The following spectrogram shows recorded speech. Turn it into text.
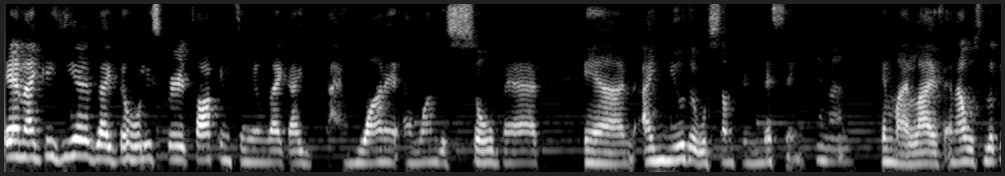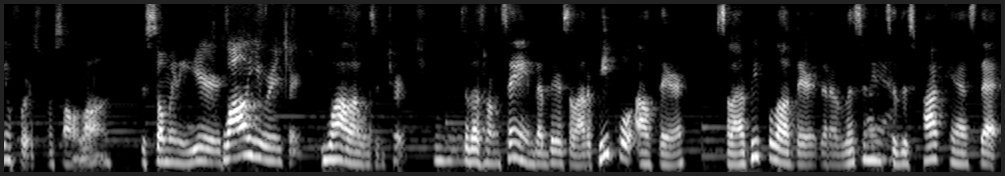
and I could hear like the Holy Spirit talking to me. I'm like, I I want it. I want this so bad, and I knew there was something missing Amen. in my life, and I was looking for it for so long, for so many years While you were in church. while I was in church. Mhm. So that's what I'm saying. That there's a lot of people out there. There's a lot of people out there that are listening yeah. to this podcast that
